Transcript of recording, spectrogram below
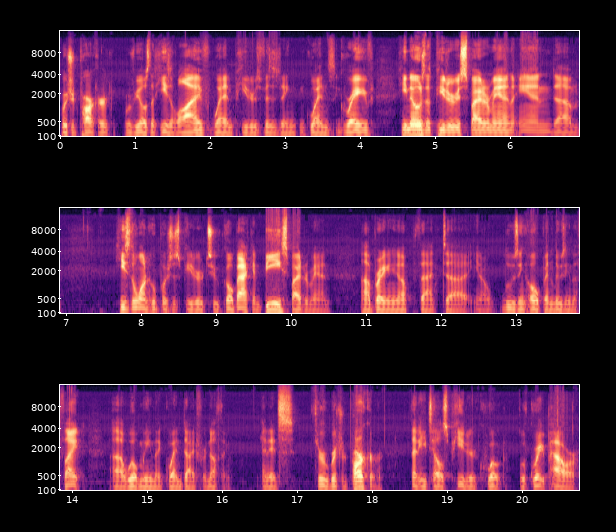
Richard Parker reveals that he's alive when Peter's visiting Gwen's grave. He knows that Peter is Spider Man, and um, he's the one who pushes Peter to go back and be Spider Man, uh, bringing up that uh, you know losing hope and losing the fight uh, will mean that Gwen died for nothing, and it's through Richard Parker that he tells Peter, "quote With great power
